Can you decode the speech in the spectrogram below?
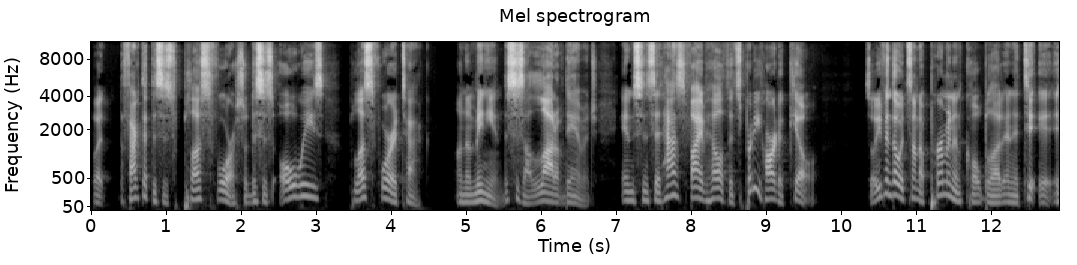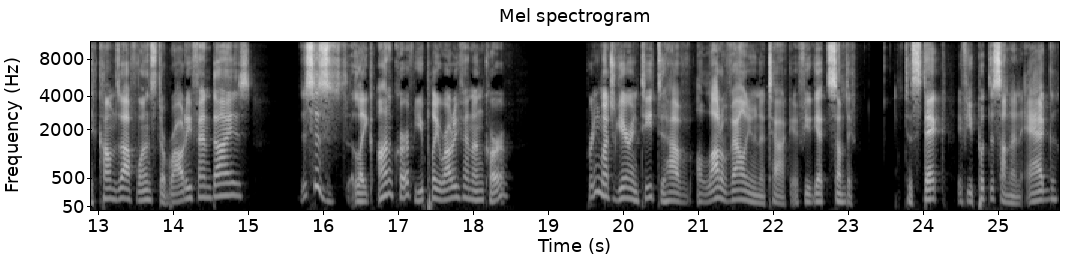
But the fact that this is plus four, so this is always plus four attack on a minion. This is a lot of damage. And since it has five health, it's pretty hard to kill. So even though it's not a permanent cold blood and it, t- it comes off once the Rowdy Fan dies, this is like on curve. You play Rowdy Fan on curve, pretty much guaranteed to have a lot of value in attack if you get something to stick. If you put this on an egg,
